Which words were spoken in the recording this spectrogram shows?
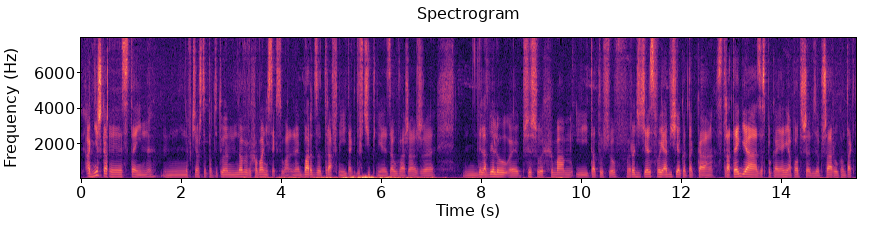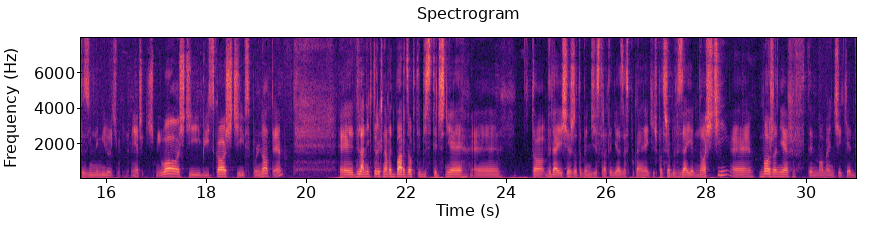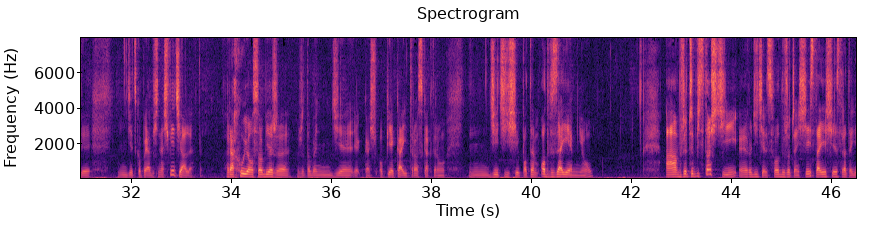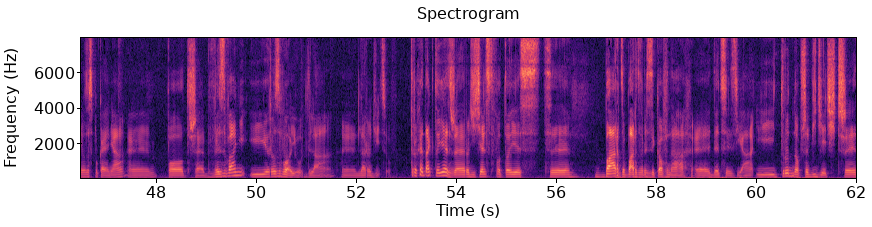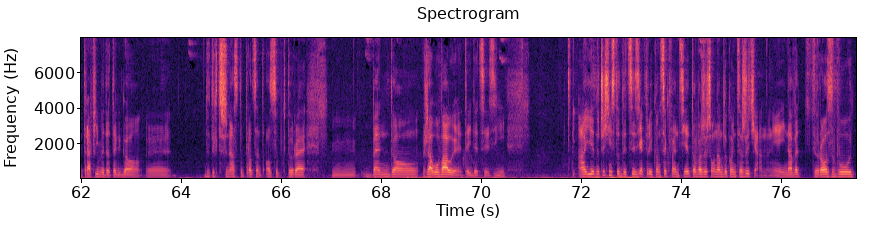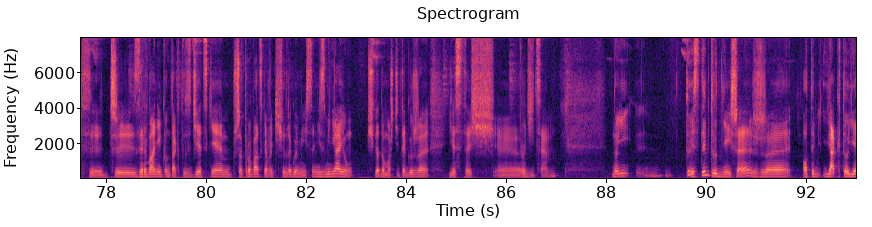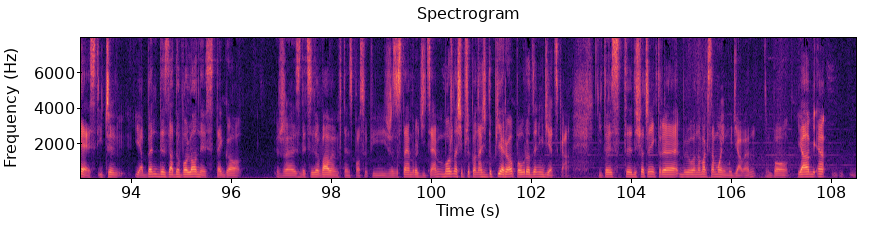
Mm, Agnieszka e, Stein mm, w książce pod tytułem Nowe wychowanie seksualne bardzo trafnie i tak dowcipnie zauważa, że dla wielu przyszłych mam i tatusiów rodzicielstwo jawi się jako taka strategia zaspokajania potrzeb z obszaru kontaktu z innymi ludźmi, no nie? czy jakiejś miłości, bliskości, wspólnoty. E, dla niektórych nawet bardzo optymistycznie e, to wydaje się, że to będzie strategia zaspokajania jakiejś potrzeby wzajemności. E, może nie w tym momencie, kiedy dziecko pojawi się na świecie, ale rachują sobie, że, że to będzie jakaś opieka i troska, którą mm, dzieci się potem odwzajemnią. A w rzeczywistości rodzicielstwo dużo częściej staje się strategią zaspokajania potrzeb, wyzwań i rozwoju dla, dla rodziców. Trochę tak to jest, że rodzicielstwo to jest y, bardzo, bardzo ryzykowna y, decyzja i trudno przewidzieć, czy trafimy do tego, do tych 13% osób, które mm, będą żałowały tej decyzji a jednocześnie jest to decyzja, której konsekwencje towarzyszą nam do końca życia. No nie? I nawet rozwód y, czy zerwanie kontaktu z dzieckiem, przeprowadzka w jakieś odległe miejsce nie zmieniają świadomości tego, że jesteś e, rodzicem. No i y, to jest tym trudniejsze, że o tym, jak to jest i czy ja będę zadowolony z tego, że zdecydowałem w ten sposób i że zostałem rodzicem, można się przekonać dopiero po urodzeniu dziecka. I to jest e, doświadczenie, które było na maksa moim udziałem, bo ja, ja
